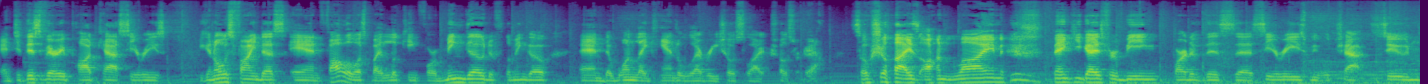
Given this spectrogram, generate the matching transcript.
and to this very podcast series. You can always find us and follow us by looking for Mingo to Flamingo and the one leg handle wherever you yeah socialize online. Thank you guys for being part of this uh, series. We will chat soon.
